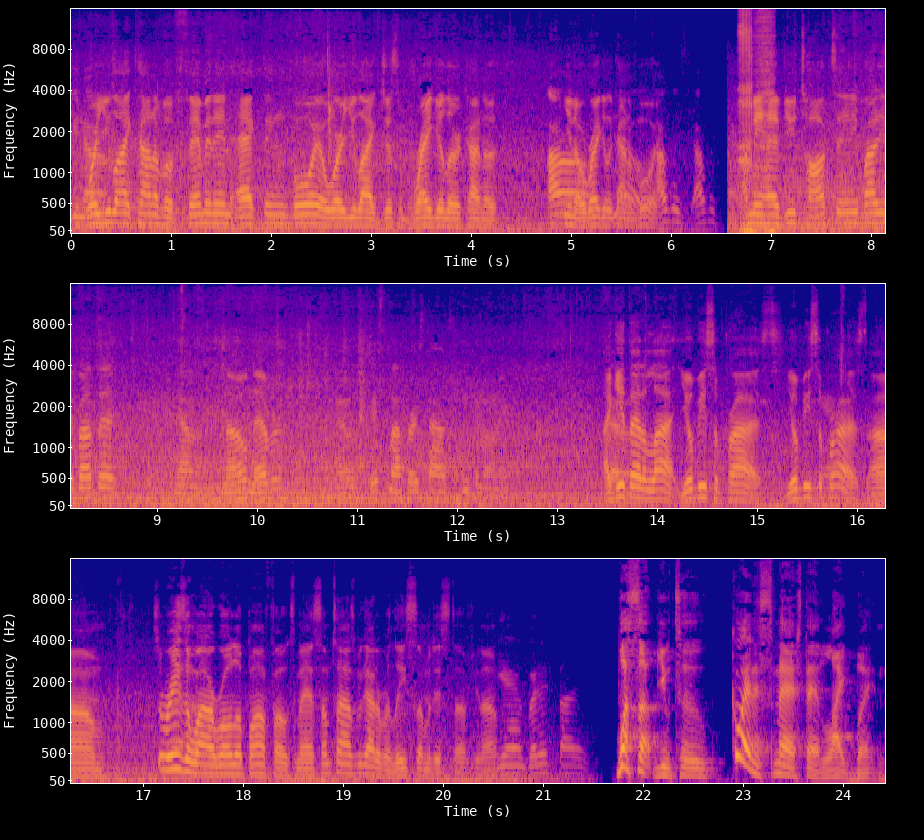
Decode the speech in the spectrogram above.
you know. Were you like kind of a feminine acting boy, or were you like just regular kind of? you know, Um, regular kind of boy? I was, I was. I mean, have you talked to anybody about that? No, No, never. no. This is my first time speaking on it. I get that a lot. You'll be surprised. You'll be Yeah. surprised. Um, it's the reason why I roll up on folks, man. Sometimes we got to release some of this stuff, you know. Yeah, but it's like. What's up, YouTube? Go ahead and smash that like button.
